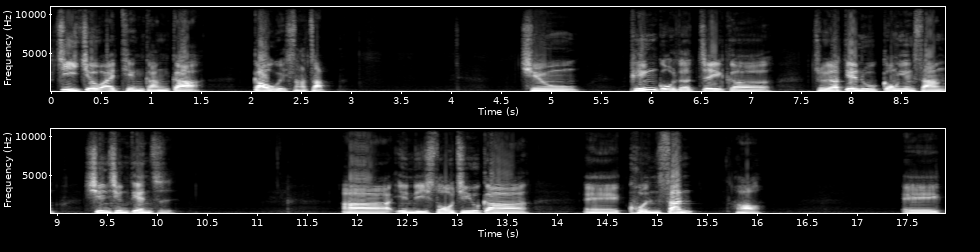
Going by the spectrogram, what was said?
至少要停工到九月三十。像苹果的这个主要电路供应商新兴电子啊，因为苏州加诶昆山，哈、哦，诶。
